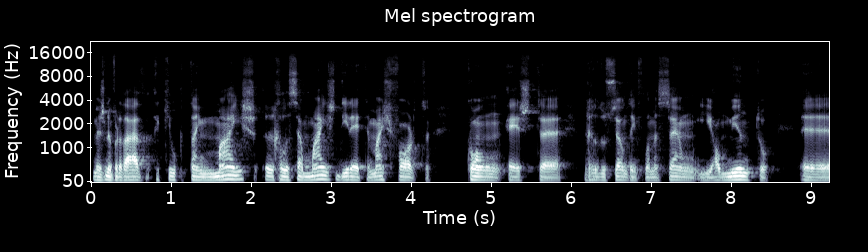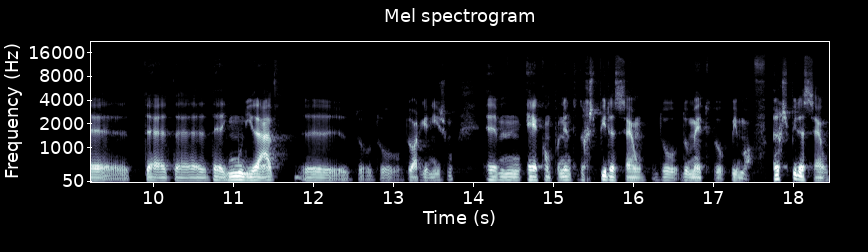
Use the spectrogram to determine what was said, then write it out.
mas na verdade aquilo que tem mais uh, relação mais direta, mais forte com esta redução da inflamação e aumento uh, da, da, da, imunidade do, do, do, organismo um, é a componente de respiração do, do método IMOV. A respiração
